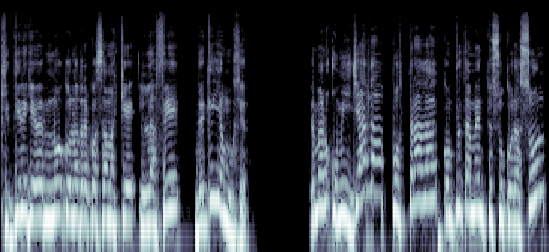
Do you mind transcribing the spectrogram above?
que tiene que ver no con otra cosa más que la fe de aquella mujer. Hermano, humillada, postrada completamente su corazón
